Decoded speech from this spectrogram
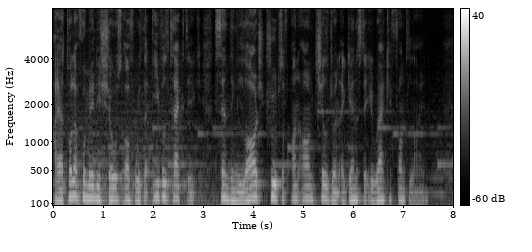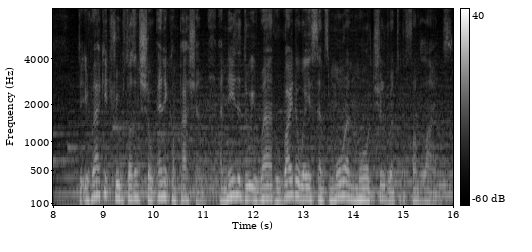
Ayatollah Khomeini shows off with an evil tactic, sending large troops of unarmed children against the Iraqi front line. The Iraqi troops doesn't show any compassion and neither do Iran who right away sends more and more children to the front lines.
